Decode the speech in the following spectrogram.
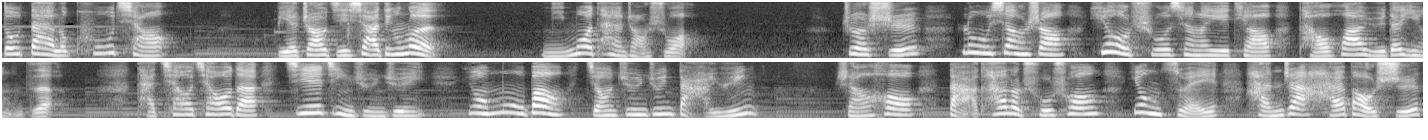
都带了哭腔。别着急下定论，尼莫探长说。这时。录像上又出现了一条桃花鱼的影子，它悄悄地接近君君，用木棒将君君打晕，然后打开了橱窗，用嘴含着海宝石，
